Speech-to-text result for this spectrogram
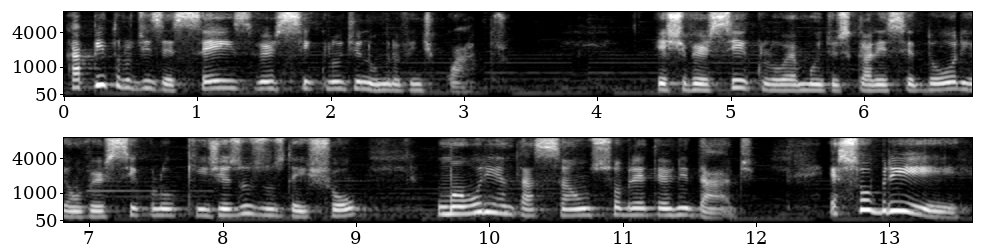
capítulo 16, versículo de número 24. Este versículo é muito esclarecedor e é um versículo que Jesus nos deixou uma orientação sobre a eternidade. É sobre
